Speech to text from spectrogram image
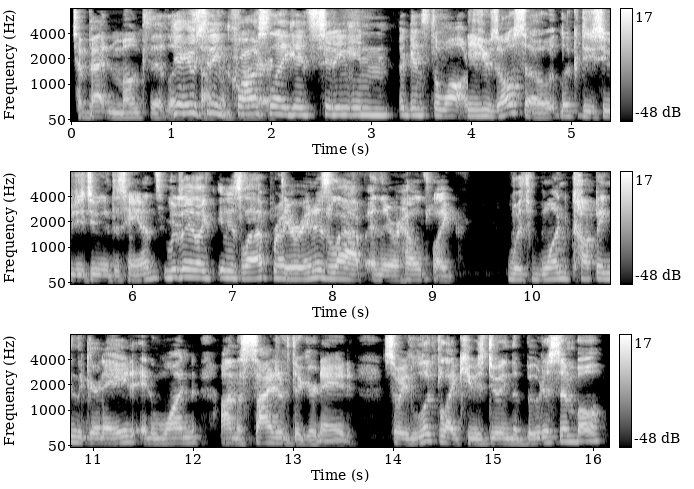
Tibetan monk that yeah, he was sitting cross-legged, sitting in against the wall. Yeah, He was also look. Do you see what he's doing with his hands? Were they like in his lap? Right. They were in his lap and they were held like with one cupping the grenade and one on the side of the grenade. So he looked like he was doing the Buddha symbol.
